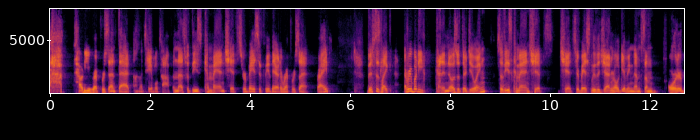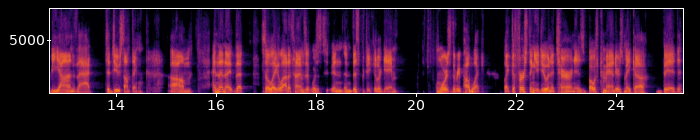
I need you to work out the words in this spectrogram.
how do you represent that on the tabletop? And that's what these command chits are basically there to represent, right? This is like everybody kind of knows what they're doing. So these command chits chits are basically the general giving them some order beyond that to do something. Um, and then I, that so like a lot of times it was in in this particular game, Wars of the Republic. Like the first thing you do in a turn is both commanders make a bid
